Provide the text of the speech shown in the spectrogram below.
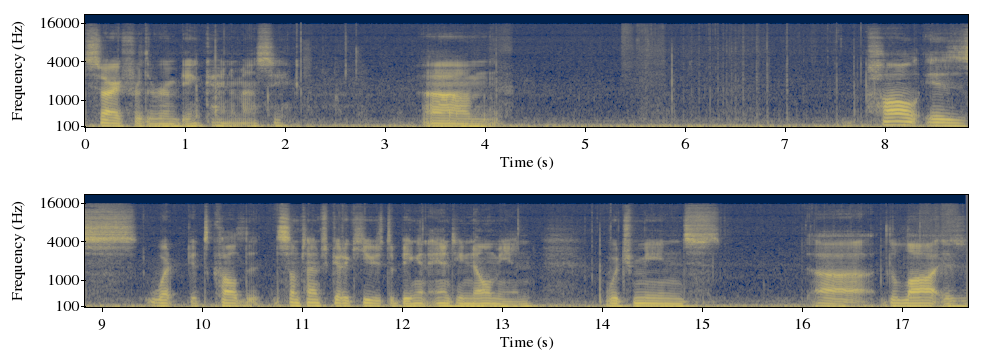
Sorry for the room being kind of messy. Um, Paul is what it's called, sometimes get accused of being an antinomian, which means uh, the law is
